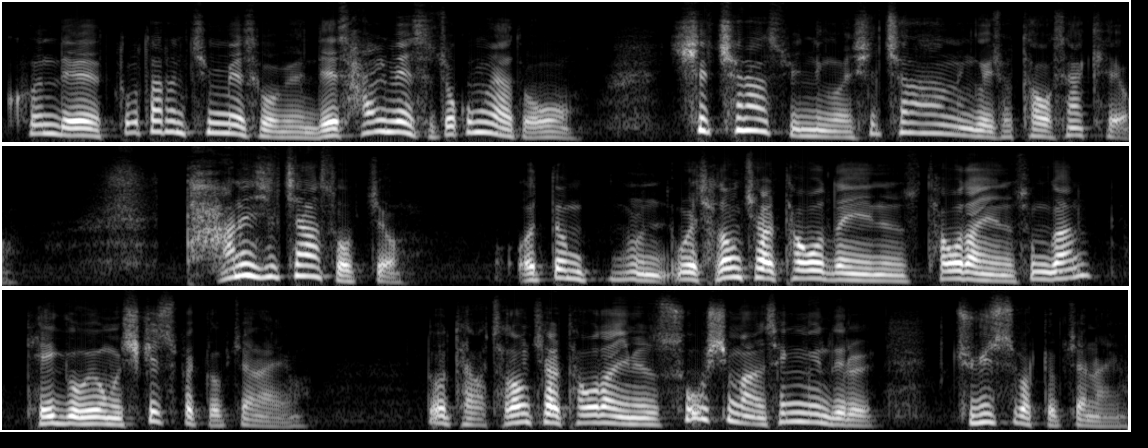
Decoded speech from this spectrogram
그런데 또 다른 측면에서 보면 내 삶에서 조금이라도 실천할 수 있는 건 실천하는 것이 좋다고 생각해요. 다는 실천할 수 없죠. 어떤 부분 우리 자동차를 타고 다니는 타고 다니는 순간 대기 오염을 시킬 수밖에 없잖아요. 또 다- 자동차를 타고 다니면서 수십만 생명들을 죽일 수밖에 없잖아요.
